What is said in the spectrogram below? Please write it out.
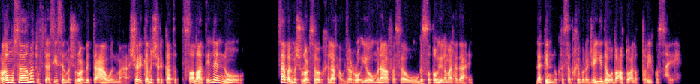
رغم مساهمته في تأسيس المشروع بالتعاون مع شركة من شركات الاتصالات إلا أنه ساب المشروع بسبب خلاف حول الرؤية ومنافسة وقصة طويلة ما لها داعي. لكنه اكتسب خبرة جيدة وضعته على الطريق الصحيح.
